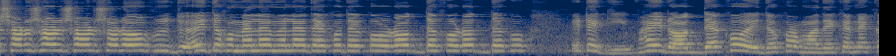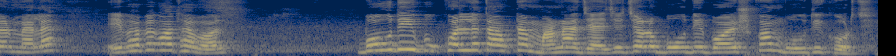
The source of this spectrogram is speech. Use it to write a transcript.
সরো সরো সরো সরো এই দেখো মেলা মেলা দেখো দেখো রথ দেখো রথ দেখো। এটা কি? ভাই রথ দেখো এই দেখো আমাদের এখানেকার মেলা এভাবে কথা বল। বৌদি করলে তাও একটা মানা যায় যে চলো বৌদির বয়স কম বৌদি করছে।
